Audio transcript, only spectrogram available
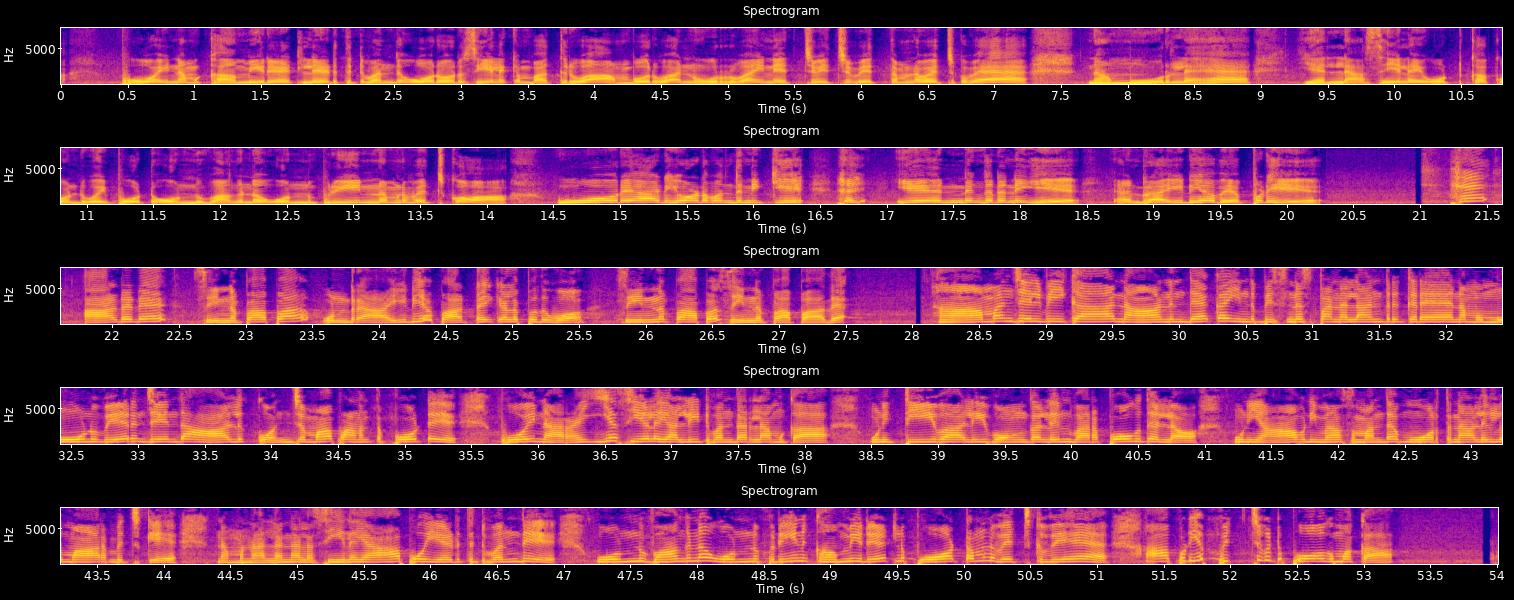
போய் நம்ம கம்மி ரேட்டில் எடுத்துகிட்டு வந்து ஒரு ஒரு சீலைக்கும் பத்து ரூபா ஐம்பது ரூபா நூறுரூவாயின்னு வச்சு வச்சு விற்றோம்னு வச்சுக்குவே. நம்ம ஊரில் எல்லா சீலையும் ஒட்டுக்கா கொண்டு போய் போட்டு ஒன்று வாங்கினா ஒன்று ப்ரீன்னம்னு வச்சுக்கோ. ஊரே அடியோட வந்து நிக்கி. என்னங்கிற நீ? என்ற ஐடியாவை எப்படி? ஹே, ஆடடே சின்ன பாப்பா உன்ற ஐடியா பாட்டை கிளப்புதுவோ. சின்ன பாப்பா சின்ன பாப்பாதே ஆமாம் செல்விக்கா நானும் தேக்கா இந்த பிஸ்னஸ் பண்ணலான் இருக்கிறேன். நம்ம மூணு பேரும் சேர்ந்து ஆளுக்கு கொஞ்சமாக பணத்தை போட்டு போய் நிறைய சீலை அள்ளிட்டு வந்துடலாமுக்கா உனக்கு தீபாவளி பொங்கல்னு வரப்போகுதல்லோ. உனி ஆவணி மாதம் வந்தால் முகூர்த்த நாளுகளும் ஆரம்பிச்சுக்கே. நம்ம நல்ல நல்ல சீலையாக போய் எடுத்துட்டு வந்து ஒன்று வாங்கினா ஒன்று பிரின்னு கம்மி ரேட்டில் போட்டோம்னு வச்சுக்குவே. அப்படியே பிச்சுக்கிட்டு போகுமாக்கா.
